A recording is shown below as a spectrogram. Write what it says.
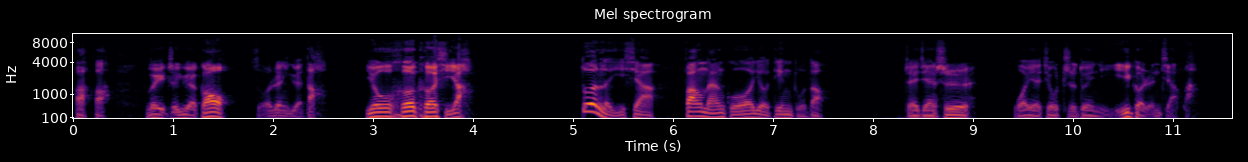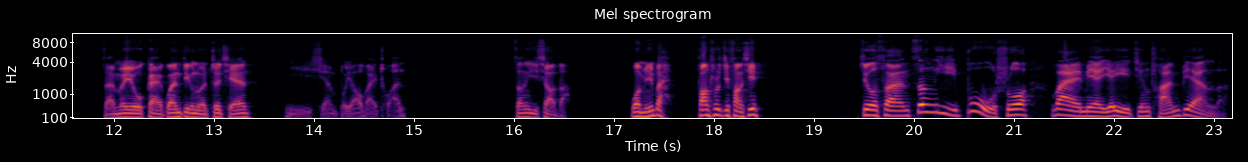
哈哈，位置越高，责任越大，有何可喜呀？”顿了一下。方南国又叮嘱道：“这件事我也就只对你一个人讲了，在没有盖棺定论之前，你先不要外传。”曾毅笑道：“我明白，方书记放心。就算曾毅不说，外面也已经传遍了。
